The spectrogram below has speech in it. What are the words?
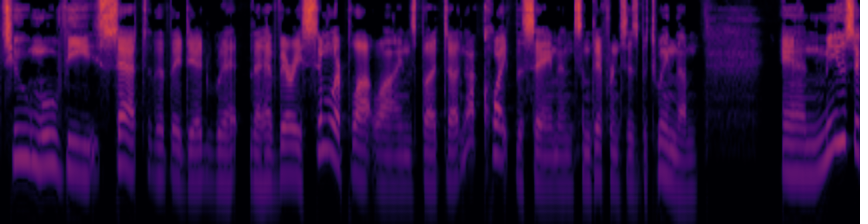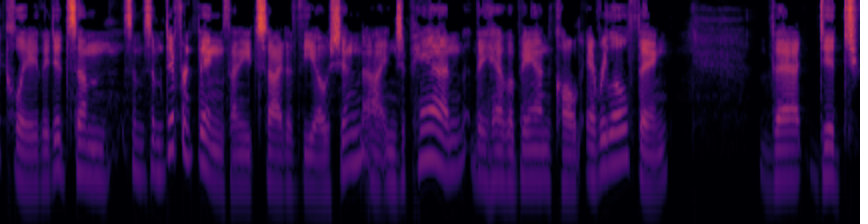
two movie set that they did that have very similar plot lines, but uh, not quite the same, and some differences between them. And musically, they did some some some different things on each side of the ocean. Uh, in Japan, they have a band called Every Little Thing that did two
